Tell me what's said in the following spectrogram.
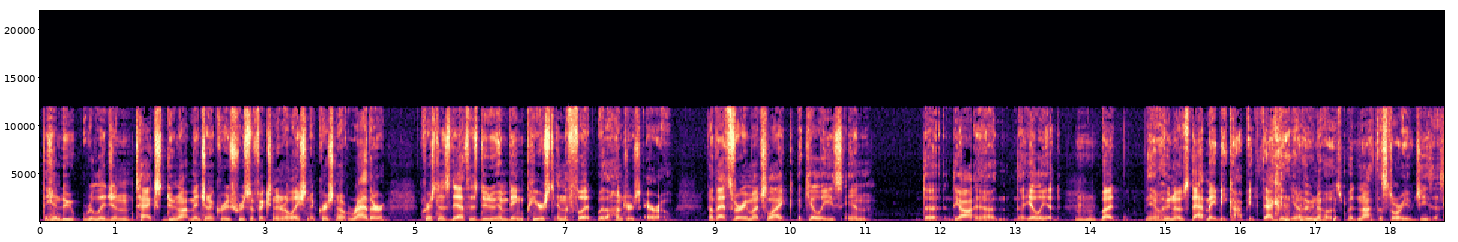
The Hindu religion texts do not mention a cru- crucifixion in relation to Krishna. Rather, Krishna's death is due to him being pierced in the foot with a hunter's arrow. Now that's very much like Achilles in the the uh, the Iliad, but you know who knows that may be copied. That could you know who knows, but not the story of Jesus.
